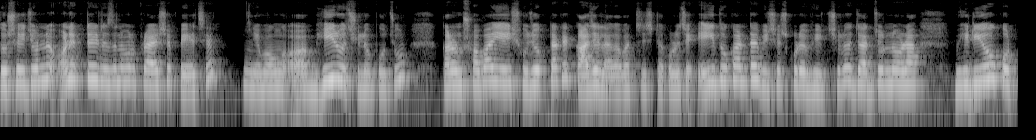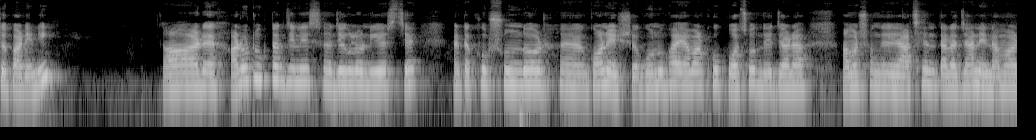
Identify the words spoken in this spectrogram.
তো সেই জন্য অনেকটাই রিজনেবল প্রাইসে পেয়েছে। এবং ভিড়ও ছিল প্রচুর। কারণ সবাই এই সুযোগটাকে কাজে লাগাবার চেষ্টা করেছে। এই দোকানটায় বিশেষ করে ভিড় ছিল, যার জন্য ওরা ভিডিওও করতে পারেনি। আর আরও টুকটাক জিনিস যেগুলো নিয়ে এসছে, একটা খুব সুন্দর গণেশ। গনু ভাই আমার খুব পছন্দের, যারা আমার সঙ্গে আছেন তারা জানেন আমার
